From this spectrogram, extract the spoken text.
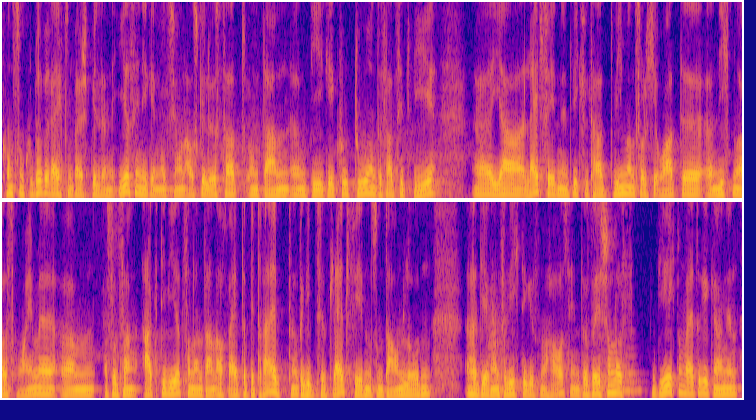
Kunst- und Kulturbereich zum Beispiel eine irrsinnige Emotion ausgelöst hat und dann ähm, die IG Kultur und das AZW äh, ja Leitfäden entwickelt hat, wie man solche Orte nicht nur als Räume ähm, sozusagen aktiviert, sondern dann auch weiter betreibt. Da gibt es jetzt Leitfäden zum Downloaden, die ein ganz wichtiges Know-how sind. Also da ist schon was in die Richtung weitergegangen.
